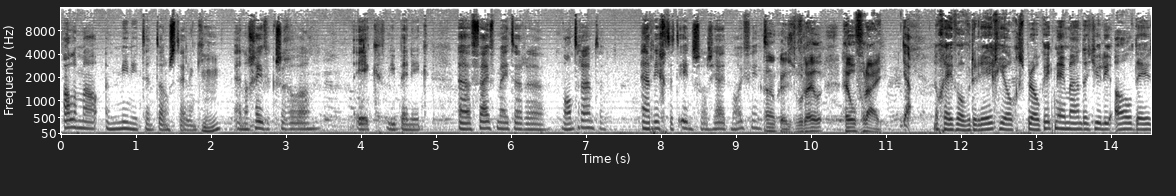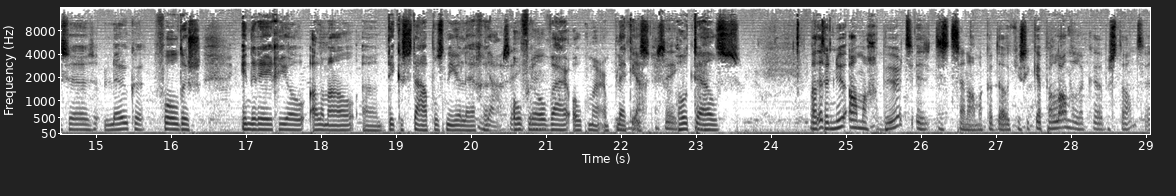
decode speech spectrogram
allemaal een mini-tentoonstelling. Mhm. En dan geef ik ze gewoon, ik, wie ben ik, eh, vijf meter eh, wandruimte. En richt het in zoals jij het mooi vindt. Oké, dus het wordt heel, heel vrij. Ja. Nog even over de regio gesproken. Ik neem aan dat jullie al deze leuke folders in de regio allemaal eh, dikke stapels neerleggen. Ja, zeker. Overal waar ook maar een plek Ja, is. zeker. Hotels. Wat er nu allemaal gebeurt, het, is- het zijn allemaal cadeautjes. Ik heb een landelijk eh, bestand. Eh,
